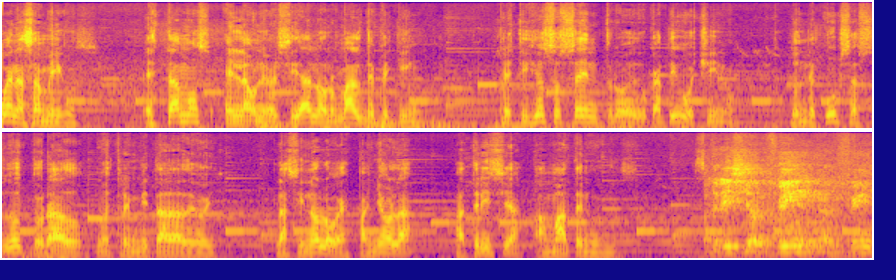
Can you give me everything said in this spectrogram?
Buenas amigos, estamos en la Universidad Normal de Pekín, prestigioso centro educativo chino, donde cursa su doctorado nuestra invitada de hoy, la sinóloga española Patricia Amate Núñez. Patricia, al fin, al fin.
